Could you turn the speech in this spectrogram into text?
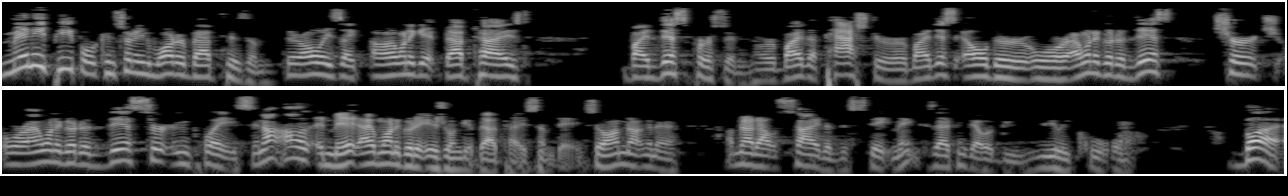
many people concerning water baptism, they're always like, oh, I want to get baptized by this person, or by the pastor, or by this elder, or I want to go to this church, or I want to go to this certain place. And I'll admit, I want to go to Israel and get baptized someday. So I'm not gonna, I'm not outside of this statement, because I think that would be really cool. But,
